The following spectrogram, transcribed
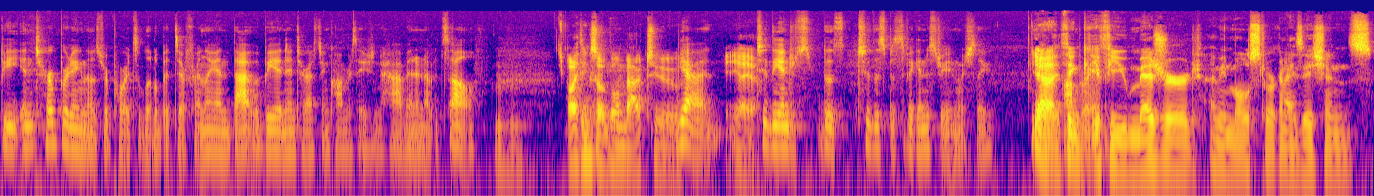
be interpreting those reports a little bit differently, and that would be an interesting conversation to have in and of itself. Oh, I think so. Going back to Yeah, yeah, yeah. to the interest, the, to the specific industry in which they. Yeah, I think operate. if you measured, I mean, most organizations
